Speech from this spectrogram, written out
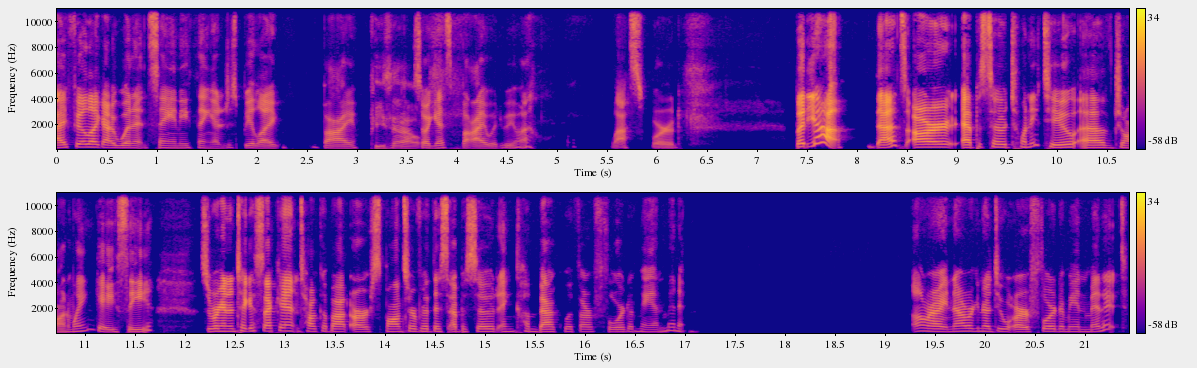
I feel like I wouldn't say anything and just be like, bye. Peace out. So I guess bye would be my last word. But yeah, that's our episode 22 of John Wayne Gacy. So we're going to take a second, talk about our sponsor for this episode, and come back with our Florida Man Minute. All right, now we're going to do our Florida Man Minute.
